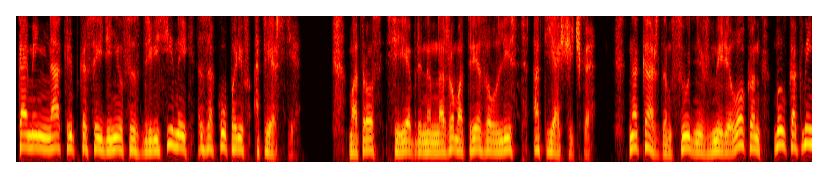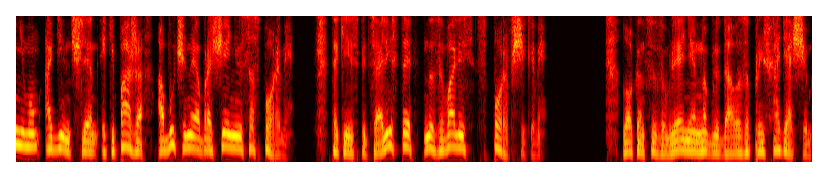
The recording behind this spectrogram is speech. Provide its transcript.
камень накрепко соединился с древесиной, закупорив отверстие. Матрос серебряным ножом отрезал лист от ящичка. На каждом судне в мире Локон был как минимум один член экипажа, обученный обращению со спорами. Такие специалисты назывались споровщиками. Локон с изумлением наблюдала за происходящим.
